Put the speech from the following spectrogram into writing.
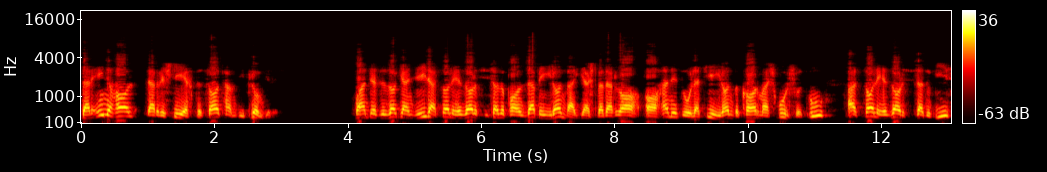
در عین حال در رشته اقتصاد هم دیپلم گرفت. مهندس رضا گنجهی در سال 1315 به ایران برگشت و در راه آهن دولتی ایران به کار مشغول شد. او از سال 1320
